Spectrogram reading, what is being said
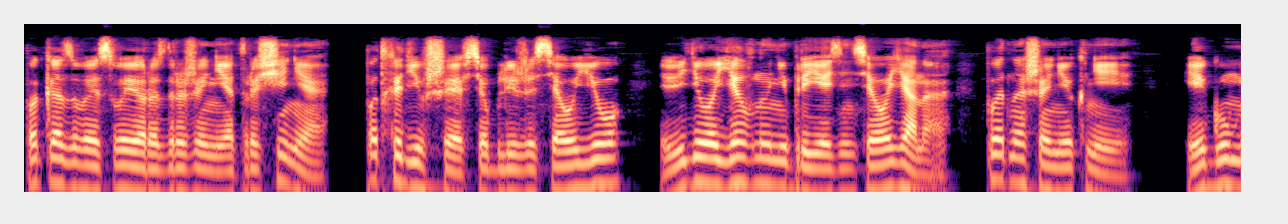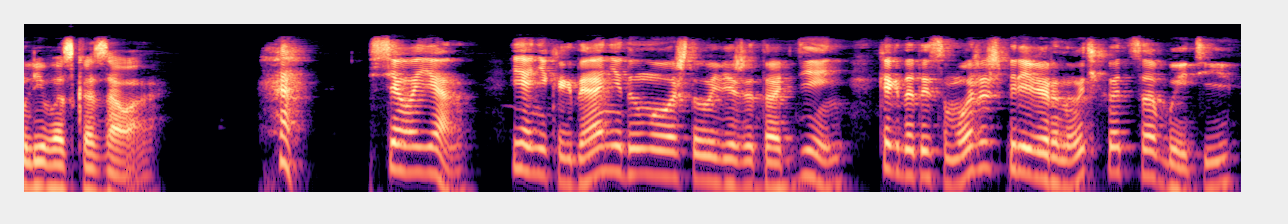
показывая свое раздражение и отвращение. Подходившая все ближе Сяо Ю видела явную неприязнь Сяо Яна по отношению к ней и гумливо сказала. «Ха! Сяо Ян, я никогда не думала, что увижу тот день, когда ты сможешь перевернуть ход событий.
